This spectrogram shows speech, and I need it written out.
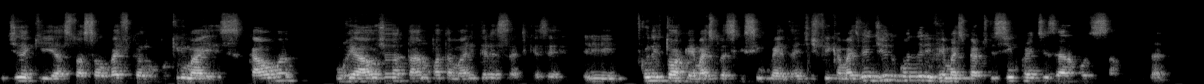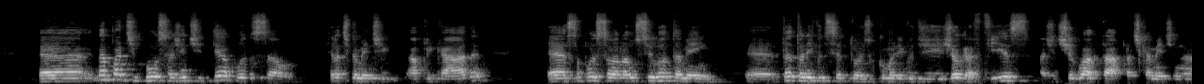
medida que a situação vai ficando um pouquinho mais calma, o real já está num patamar interessante. Quer dizer, ele, quando ele toca mais para 50, a gente fica mais vendido, quando ele vem mais perto de 5, a gente zera a posição. Né? É, na parte de bolsa, a gente tem a posição relativamente aplicada. Essa posição ela oscilou também, é, tanto a nível de setores como a nível de geografias. A gente chegou a estar praticamente na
